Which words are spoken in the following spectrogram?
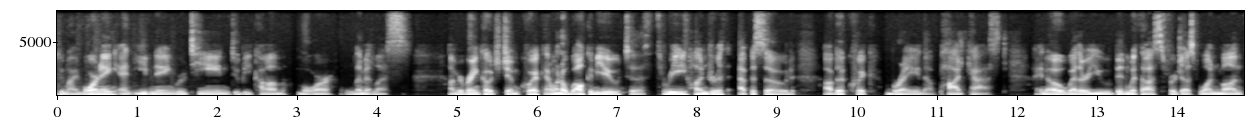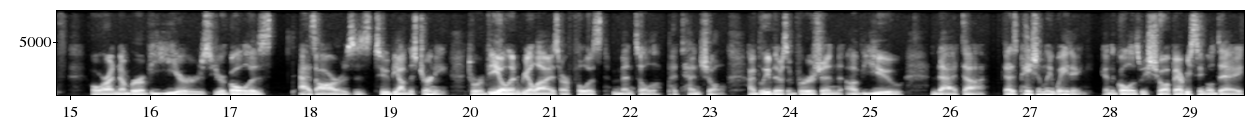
to my morning and evening routine to become more limitless. I'm your brain coach, Jim Kwik. I want to welcome you to the 300th episode of the Kwik Brain podcast. I know whether you've been with us for just one month or a number of years, your goal is as ours is to be on this journey to reveal and realize our fullest mental potential. I believe there's a version of you that uh, that is patiently waiting and the goal is we show up every single day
